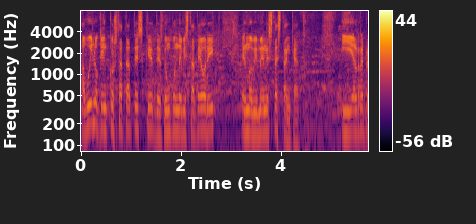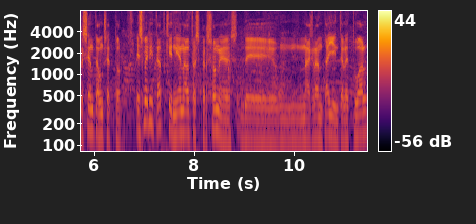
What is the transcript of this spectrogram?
Avui el que hem constatat és que des d'un punt de vista teòric el moviment està estancat i ell representa un sector. És veritat que n'hi ha altres persones d'una gran talla intel·lectual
